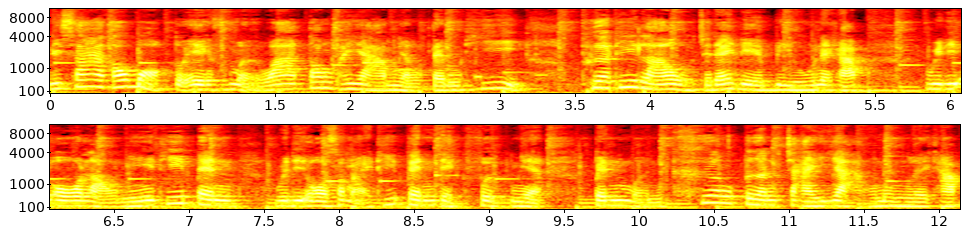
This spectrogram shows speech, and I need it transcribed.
ลิซ่าเขาบอกตัวเองเสมอว่าต้องพยายามอย่างเต็มที่ เพื่อที่เราจะได้เดบิวต์นะครับ วิดีโอเหล่านี้ที่เป็นวิดีโอสมัยที่เป็นเด็กฝึกเนี่ยเป็นเหมือนเครื่องเตือนใจอย่างหนึ่งเลยครับ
